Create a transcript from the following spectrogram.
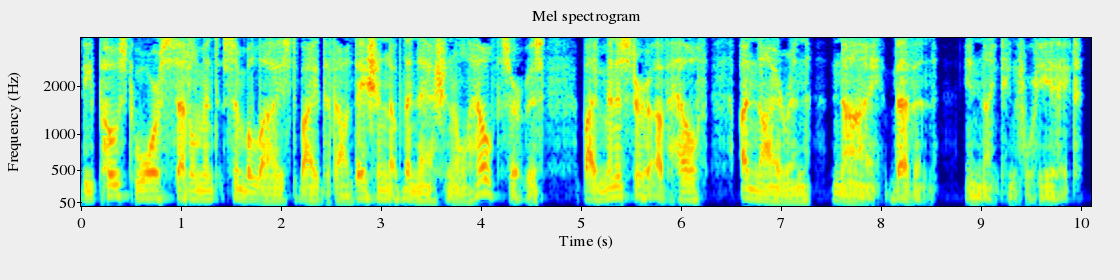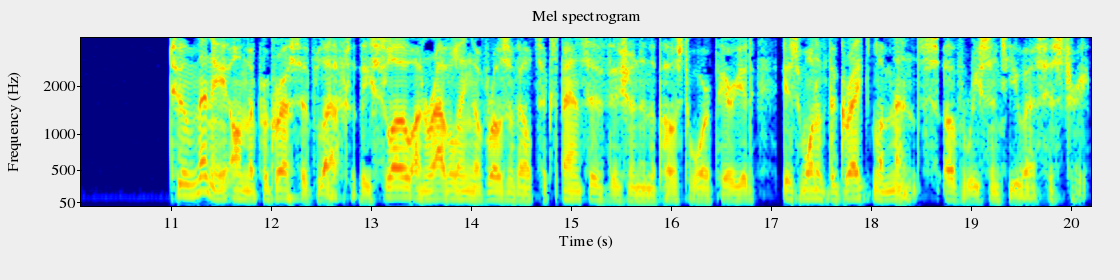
the post war settlement symbolized by the foundation of the National Health Service by Minister of Health Aneurin Nye Bevan in 1948. To many on the progressive left, the slow unraveling of Roosevelt's expansive vision in the post war period is one of the great laments of recent U.S. history.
